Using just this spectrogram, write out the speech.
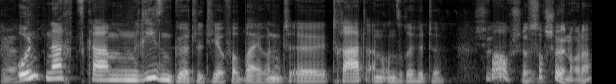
Ja. Und nachts kam ein Riesengürteltier vorbei und äh, trat an unsere Hütte. War auch schön. Das ist doch schön, oder?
